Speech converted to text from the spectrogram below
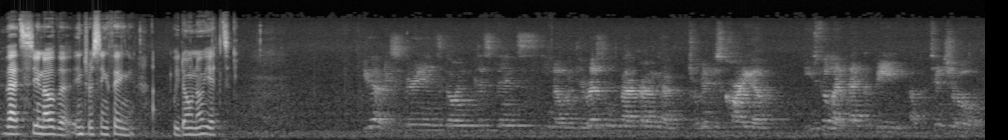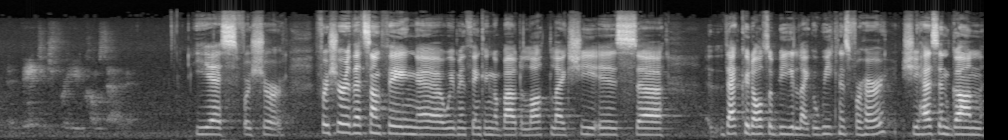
that's you know the interesting thing. We don't know yet. You have experience going distance. You know, with your wrestling background, you have tremendous cardio. You feel like that could be a potential advantage for you come Saturday? Yes, for sure. For sure, that's something uh, we've been thinking about a lot. Like she is, uh, that could also be like a weakness for her. She hasn't gone,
